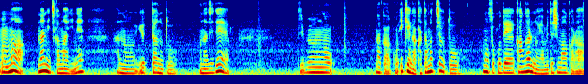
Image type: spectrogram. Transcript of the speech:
まあ何日か前にねあの言ったのと同じで自分をなんかこう意見が固まっちゃうともうそこで考えるのをやめてしまうから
